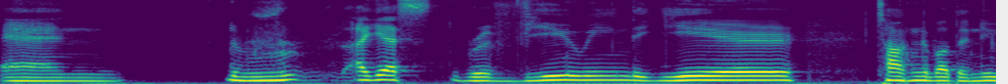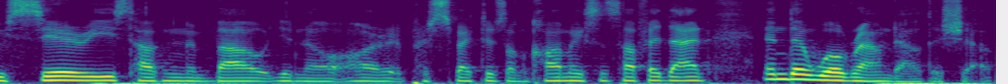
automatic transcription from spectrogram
and re- I guess reviewing the year, talking about the new series, talking about you know our perspectives on comics and stuff like that, and then we'll round out the show.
